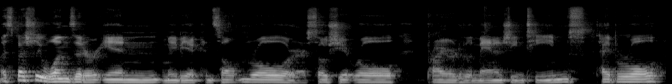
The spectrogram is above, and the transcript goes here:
especially ones that are in maybe a consultant role or associate role prior to the managing teams type of role.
